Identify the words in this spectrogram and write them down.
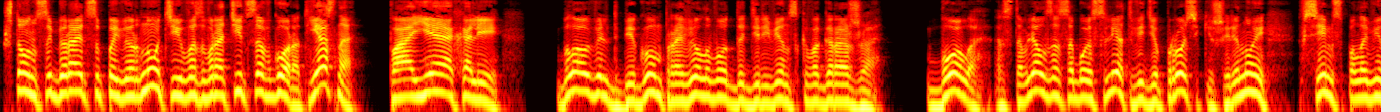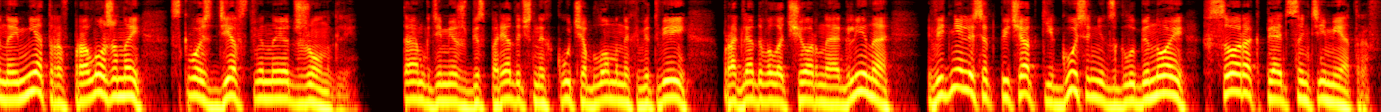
что он собирается повернуть и возвратиться в город, ясно?» «Поехали!» Блаувельд бегом провел его до деревенского гаража. Бола оставлял за собой след в виде просеки шириной в семь с половиной метров, проложенной сквозь девственные джунгли. Там, где меж беспорядочных куч обломанных ветвей проглядывала черная глина, виднелись отпечатки гусениц глубиной в 45 сантиметров.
